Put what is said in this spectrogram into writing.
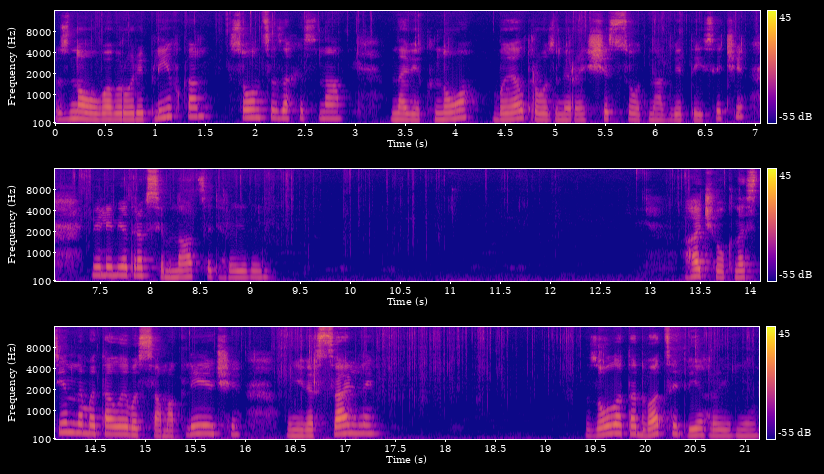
Знову в Аврорі плівка сонцезахисна на вікно белт розміри 600 на 2000 мм 17 гривень. Гачок настінний металевий, самоклеючий, універсальний. Золото 22 гривні.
